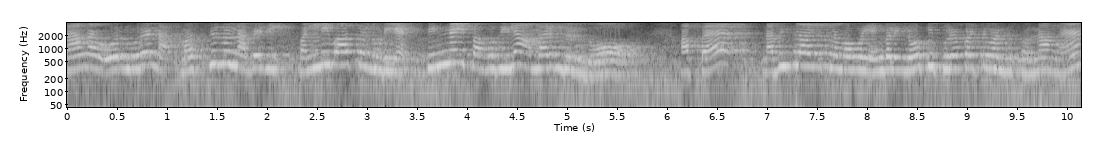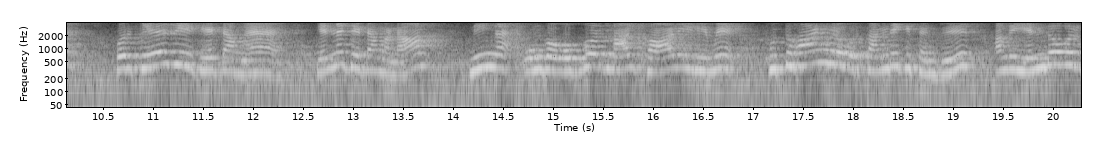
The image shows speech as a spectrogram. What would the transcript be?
நாங்கள் ஒரு முறை ந மஸ்ஜிது நபவி பள்ளிவாசலுடைய திண்ணை பகுதியில் அமர்ந்திருந்தோம். அப்போ நபிசுல்லா அலுவலாம் அவங்க எங்களை நோக்கி புறப்பட்டு வந்து சொன்னாங்க. ஒரு கேள்வியை கேட்டாங்க. என்ன கேட்டாங்கன்னா நீங்கள் உங்கள் ஒவ்வொரு நாள் காலையிலையுமே ஃபுத்துஹான்கிற ஒரு சந்தைக்கு சென்று அங்கே எந்த ஒரு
